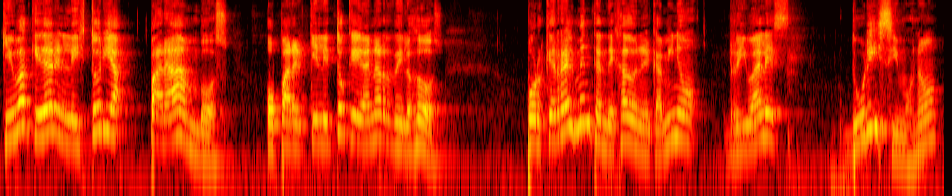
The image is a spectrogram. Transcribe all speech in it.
que va a quedar en la historia para ambos, o para el que le toque ganar de los dos. Porque realmente han dejado en el camino rivales durísimos, ¿no?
